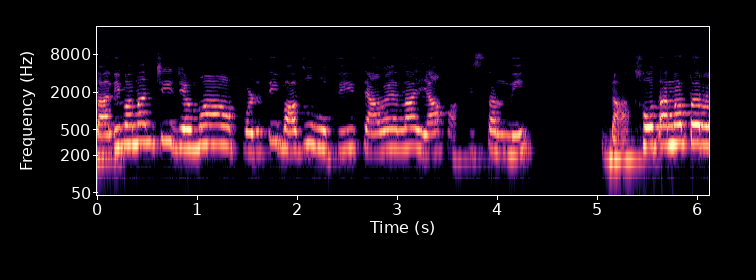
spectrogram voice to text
तालिबानांची जेव्हा पडती बाजू होती त्यावेळेला या पाकिस्ताननी दाखवताना तर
